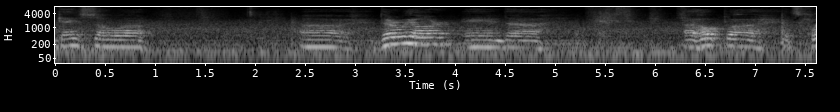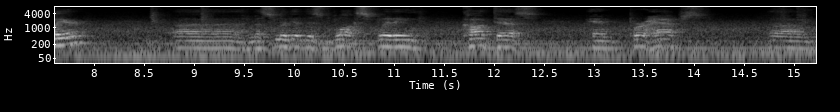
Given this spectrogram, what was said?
Okay, so uh, uh, there we are, and uh, I hope uh, it's clear. Uh, let's look at this block splitting contest and perhaps um,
